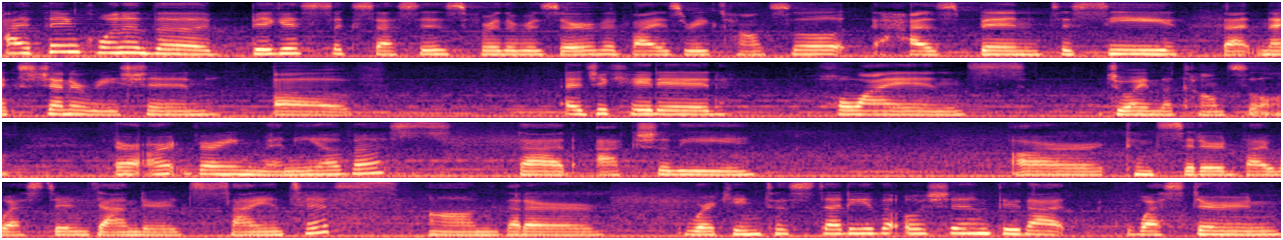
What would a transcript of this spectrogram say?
I think one of the biggest successes for the Reserve Advisory Council has been to see that next generation of educated Hawaiians join the council. There aren't very many of us that actually are considered by Western standards scientists um, that are working to study the ocean through that Western,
